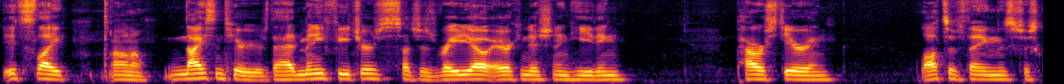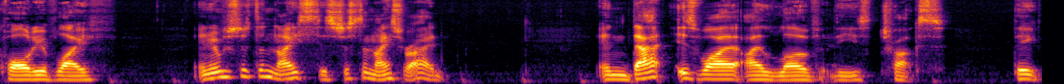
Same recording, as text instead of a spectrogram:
it's like, I don't know, nice interiors. They had many features such as radio, air conditioning, heating, power steering, lots of things, just quality of life and it was just a nice it's just a nice ride. And that is why i love these trucks. They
